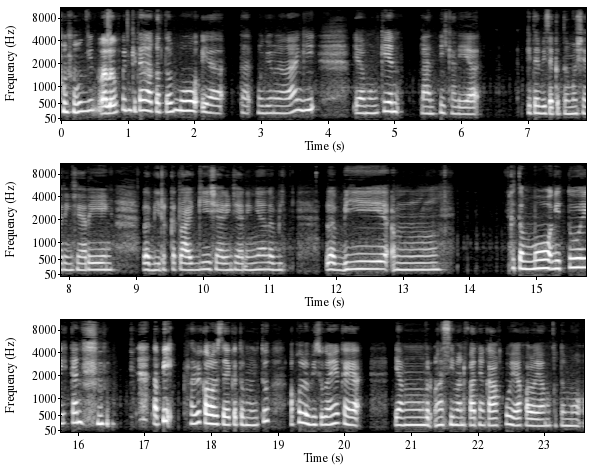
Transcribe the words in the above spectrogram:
omongin. Walaupun kita gak ketemu ya tak mau gimana lagi. Ya mungkin nanti kali ya kita bisa ketemu sharing-sharing lebih deket lagi sharing-sharingnya lebih lebih um, ketemu gitu kan? Tapi tapi kalau saya ketemu itu aku lebih sukanya kayak yang ngasih manfaatnya ke aku ya. Kalau yang ketemu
